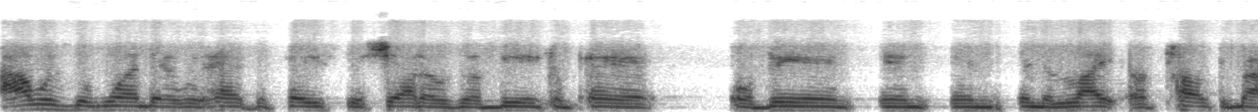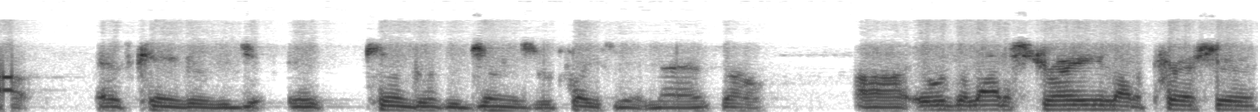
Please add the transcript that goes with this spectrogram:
I was the one that would have to face the shadows of being compared or being in, in, in the light of talked about as Ken Griffey, Ken Griffey Jr.'s replacement, man. So uh, it was a lot of strain, a lot of pressure,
